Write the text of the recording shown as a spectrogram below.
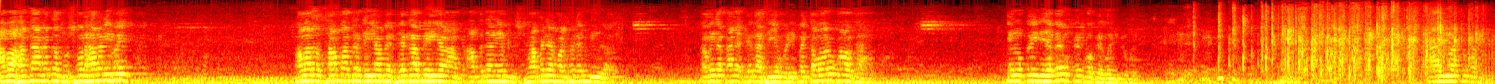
આવા દુશ્મન હારા નહીં ભાઈ. અમારા સામાન્ય થઈ અમે ભેગા બે આ બધાને એમ સામાન્ય માણસોને એમ બીવડાવે અમે તો કાલે ભેગા થઈ પડી તમારું કામ થાય? એનું કઈ રીતે કેવું કેટલો ભેગો નીકળ્યો આ જ વાતો કરી.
